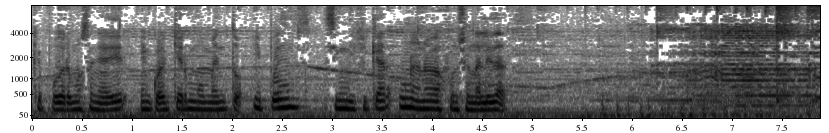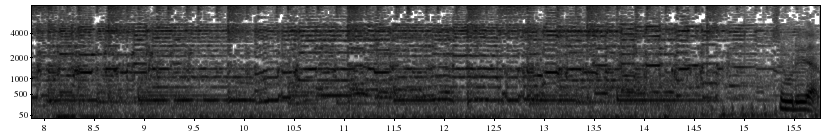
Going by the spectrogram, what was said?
que podremos añadir en cualquier momento y pueden significar una nueva funcionalidad. Seguridad.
